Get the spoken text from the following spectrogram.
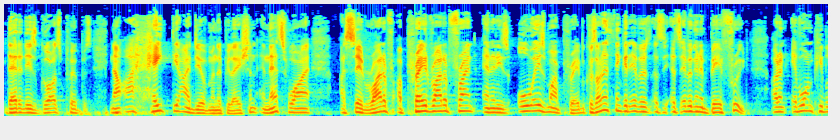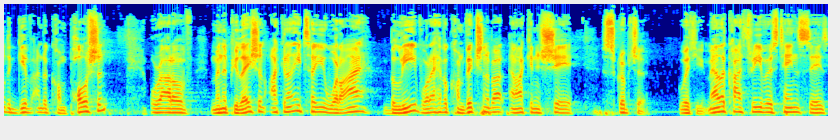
that it is God's purpose. Now, I hate the idea of manipulation, and that's why I said right up, I prayed right up front, and it is always my prayer because I don't think it ever, it's ever going to bear fruit. I don't ever want people to give under compulsion or out of manipulation. I can only tell you what I believe, what I have a conviction about, and I can share scripture with you. Malachi 3, verse 10 says,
